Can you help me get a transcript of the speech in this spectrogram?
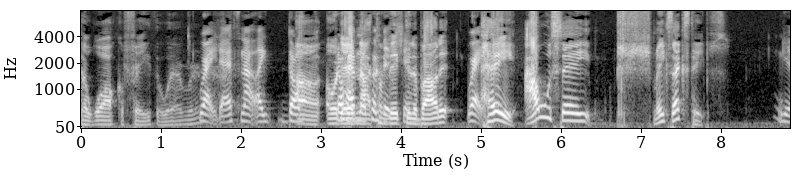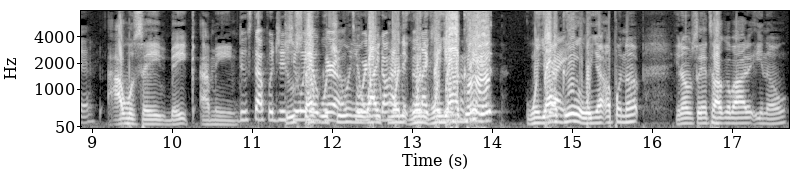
the walk of faith or whatever, right. That's not like don't uh, or don't they're have no not convicted about it. right. Hey, I would say psh, make sex tapes. Yeah, I would say make. I mean, do stuff with just you and stuff your with girl you and your wife don't when when, like when y'all good, when y'all Right. good, when y'all up and up. You know what I'm saying? Talk about it. You know,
